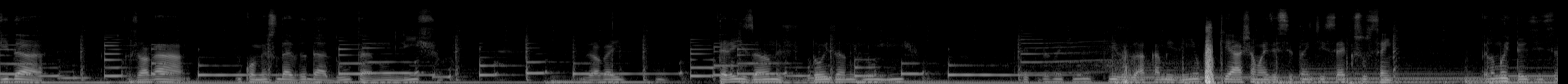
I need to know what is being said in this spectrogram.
vida. Joga o começo da vida adulta no lixo. Joga aí 3 anos, 2 anos no lixo. Porque simplesmente não quis usar a camisinha porque acha mais excitante sexo sem. Pelo amor de Deus, isso,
